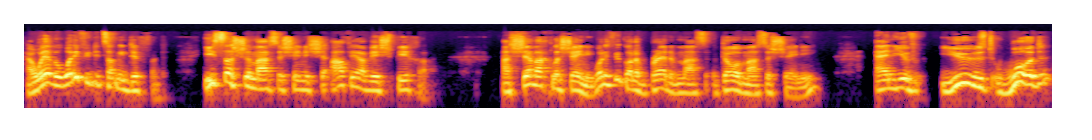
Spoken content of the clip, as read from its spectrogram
However, what if you did something different? Isa shemasasheni she'afia v'ishpicha. Hashevach l'sheni. What if you got a bread of mas, dough of masasheni, and you've used wood,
